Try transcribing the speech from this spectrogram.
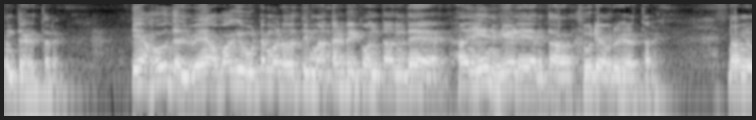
ಅಂತ ಹೇಳ್ತಾರೆ. ಏ ಹೌದಲ್ವೇ, ಅವಾಗ ಊಟ ಮಾಡೋ ಹೊತ್ತಿಗೆ ಮಾತಾಡಬೇಕು ಅಂತ ಅಂದೆ. ಹಾಂ, ಏನು ಹೇಳಿ ಅಂತ ಸೂರ್ಯ ಅವರು ಹೇಳ್ತಾರೆ. ನಾನು,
